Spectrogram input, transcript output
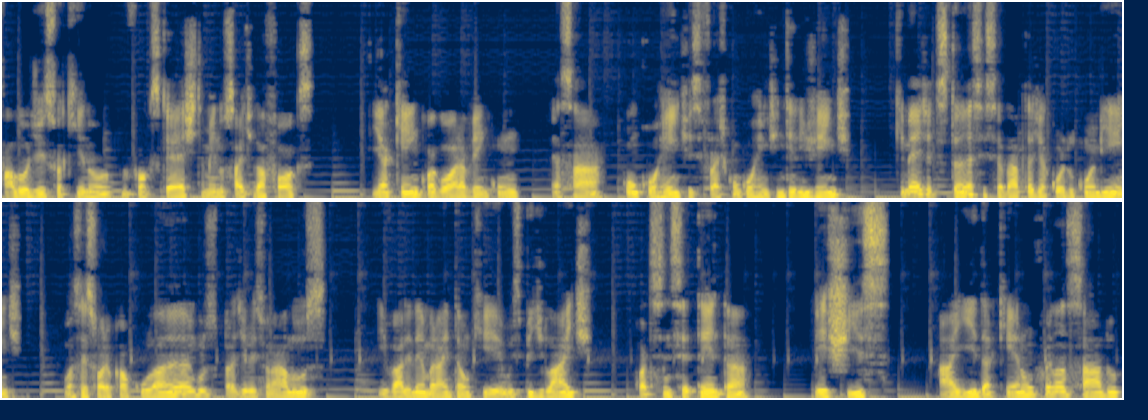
falou disso aqui no, no Foxcast, também no site da Fox. E a Kenko agora vem com essa concorrente, esse flash concorrente inteligente, que mede a distância e se adapta de acordo com o ambiente. O acessório calcula ângulos para direcionar a luz e vale lembrar então que o Speedlight 470 EX AI da Canon foi lançado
